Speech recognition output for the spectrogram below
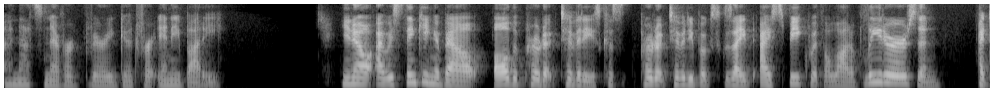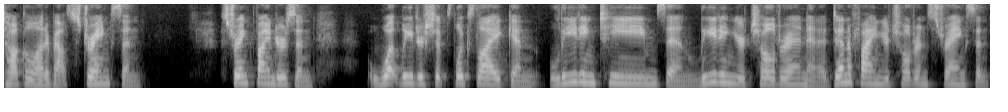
And that's never very good for anybody. You know, I was thinking about all the productivities because productivity books, because I, I speak with a lot of leaders and I talk a lot about strengths and strength finders and what leadership looks like and leading teams and leading your children and identifying your children's strengths and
